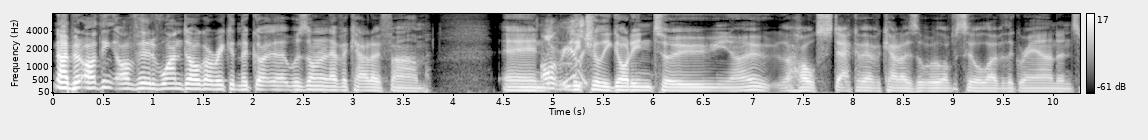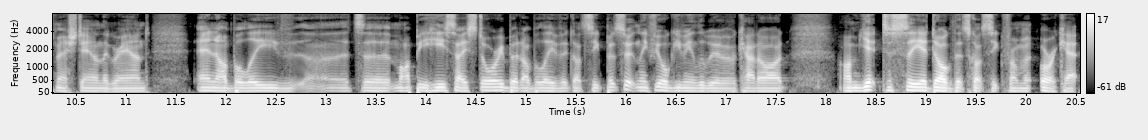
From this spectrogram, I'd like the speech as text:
no, but I think I've heard of one dog. I reckon that got, uh, was on an avocado farm and oh, really? literally got into you know a whole stack of avocados that were obviously all over the ground and smashed down on the ground. And I believe uh, it's a might be a hearsay story, but I believe it got sick. But certainly, if you're giving a little bit of avocado, I, I'm yet to see a dog that's got sick from it or a cat.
